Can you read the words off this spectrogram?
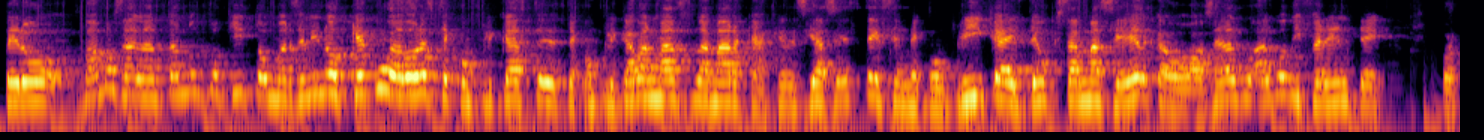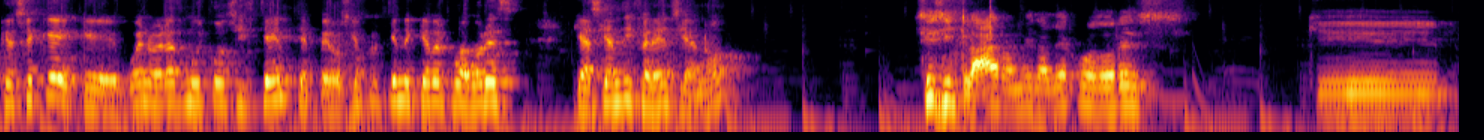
Pero vamos adelantando un poquito, Marcelino, ¿qué jugadores te complicaste, te complicaban más la marca? Que decías, este se me complica y tengo que estar más cerca o hacer algo, algo diferente, porque sé que, que, bueno, eras muy consistente, pero siempre tiene que haber jugadores que hacían diferencia, ¿no? Sí, sí, claro, mira, había jugadores que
